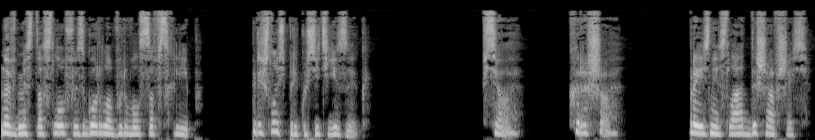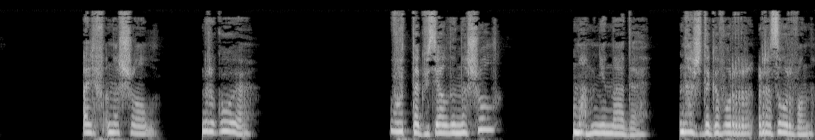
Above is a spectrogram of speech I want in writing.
Но вместо слов из горла вырвался всхлип. Пришлось прикусить язык. «Все, хорошо», — произнесла, отдышавшись. Альфа нашел другую. Вот так взял и нашел? Мам, не надо. Наш договор разорван.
